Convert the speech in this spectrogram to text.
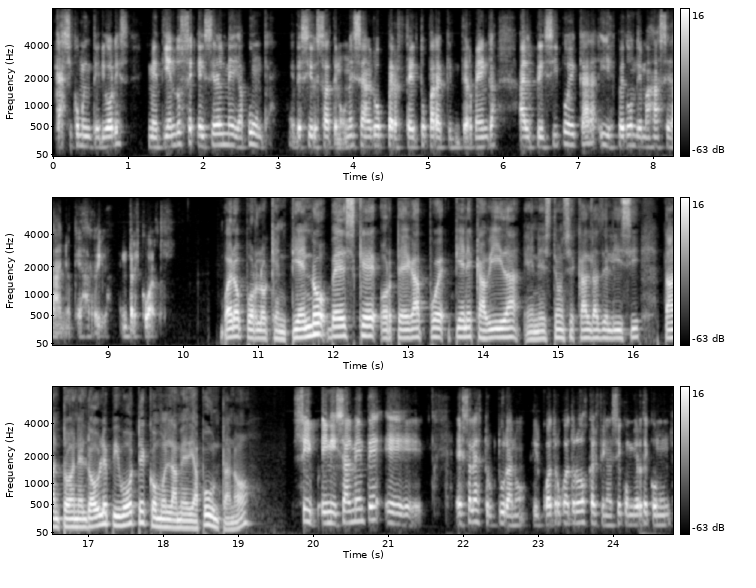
casi como interiores, metiéndose, él será el media punta. Es decir, o tener un escenario perfecto para que intervenga al principio de cara y después donde más hace daño, que es arriba, en tres cuartos. Bueno, por lo que entiendo, ves que Ortega tiene cabida en este Once Caldas de Lisi, tanto en el doble pivote como en la media punta, ¿no? Sí, inicialmente eh, esa es la estructura, ¿no? El 4-4-2 que al final se convierte con un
